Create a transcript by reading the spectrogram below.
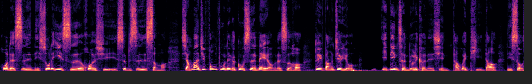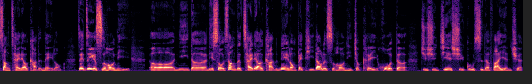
或者是你说的意思，或许是不是什么？想办法去丰富那个故事的内容的时候，对方就有。一定程度的可能性，他会提到你手上材料卡的内容。在这个时候你，你呃，你的你手上的材料卡的内容被提到的时候，你就可以获得继续接续故事的发言权。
